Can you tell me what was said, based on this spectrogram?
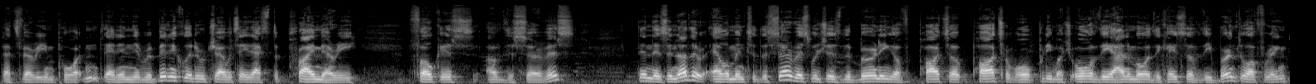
That's very important. And in the rabbinic literature, I would say that's the primary focus of the service. Then there's another element to the service, which is the burning of parts of parts all, pretty much all of the animal. In the case of the burnt offering,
